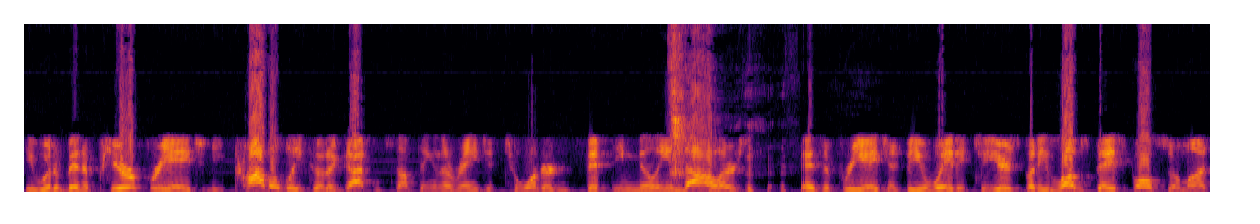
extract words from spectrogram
he would have been a pure free agent. He probably could have gotten something in the range of two hundred and fifty million dollars as a free agent. But he waited two years, but he loves baseball so much,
